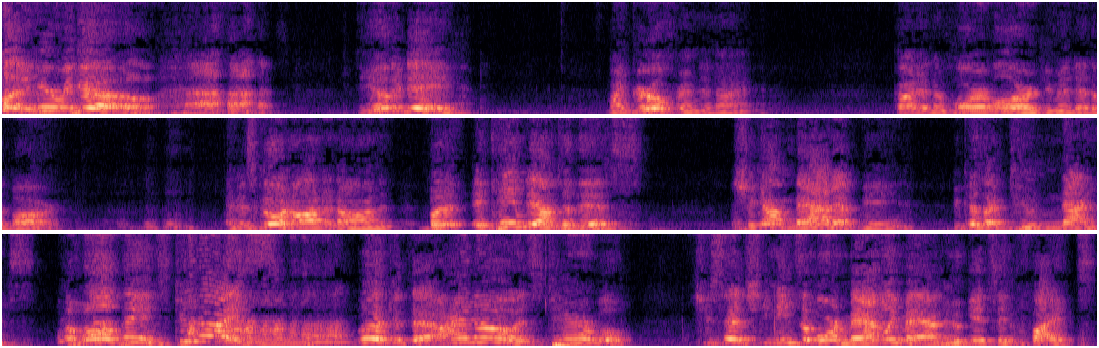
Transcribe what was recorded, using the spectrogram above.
but here we go. The other day, my girlfriend and I got in a horrible argument at a bar. And it's going on and on, but it came down to this. She got mad at me because I'm too nice. Of all things, too nice. Look at that. I know, it's terrible. She said she needs a more manly man who gets in fights.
